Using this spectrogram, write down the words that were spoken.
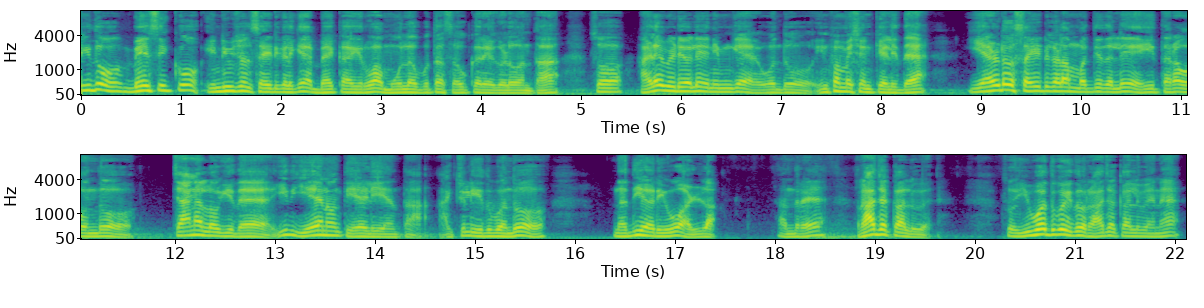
ಇದು ಬೇಸಿಕ್ಕು ಇಂಡಿವಿಜುವಲ್ ಸೈಟ್ಗಳಿಗೆ ಬೇಕಾಗಿರುವ ಮೂಲಭೂತ ಸೌಕರ್ಯಗಳು ಅಂತ. ಸೊ ಹಳೆ ವಿಡಿಯೋಲಿ ನಿಮಗೆ ಒಂದು ಇನ್ಫಾರ್ಮೇಷನ್ ಕೇಳಿದ್ದೆ. ಎರಡು ಸೈಟ್ಗಳ ಮಧ್ಯದಲ್ಲಿ ಈ ಥರ ಒಂದು ಚಾನಲ್ ಹೋಗಿದೆ. ಇದು ಏನು ಅಂತ ಹೇಳಿ ಅಂತ. ಆ್ಯಕ್ಚುಲಿ ಇದು ಬಂದು ನದಿ ಹರಿವು ಹಳ್ಳ. ಅಂದರೆ ರಾಜಕಾಲುವೆ. ಸೊ ಇವತ್ತಿಗೂ ಇದು ರಾಜಕಾಲುವೆನೇ.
